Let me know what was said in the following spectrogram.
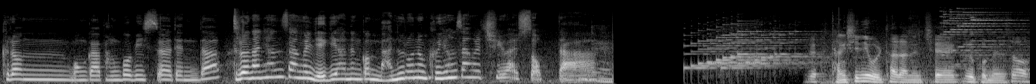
그런 뭔가 방법이 있어야 된다. 드러난 현상을 얘기하는 것만으로는 그 현상을 치유할 수 없다. 네. 당신이 옳다라는 책을 보면서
